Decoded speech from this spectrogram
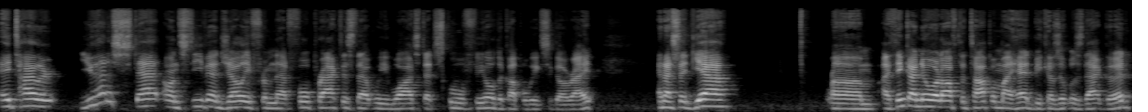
"Hey Tyler, you had a stat on Steve Angeli from that full practice that we watched at School Field a couple weeks ago, right?" And I said, "Yeah." Um, I think I know it off the top of my head because it was that good.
